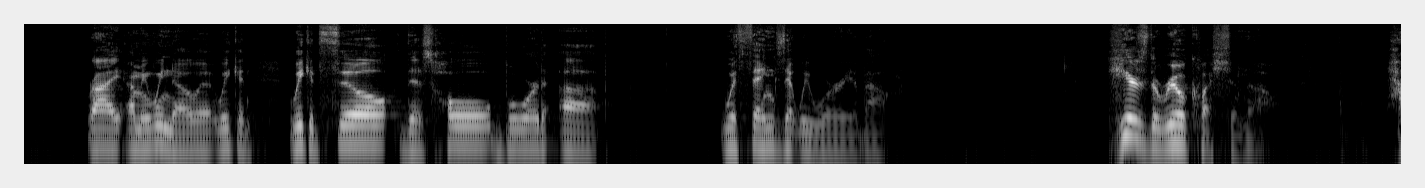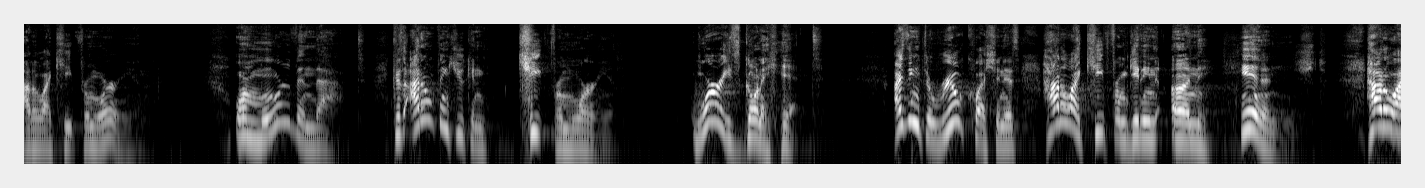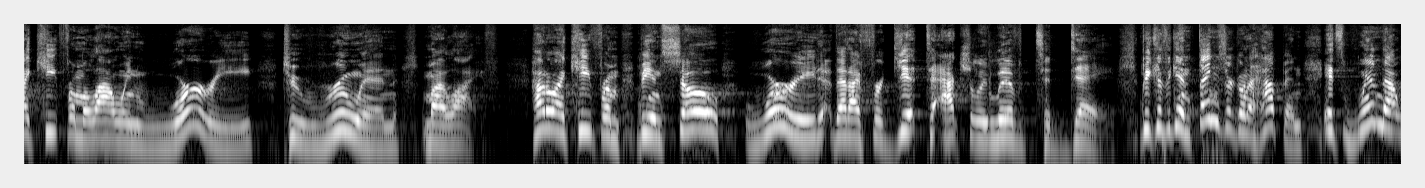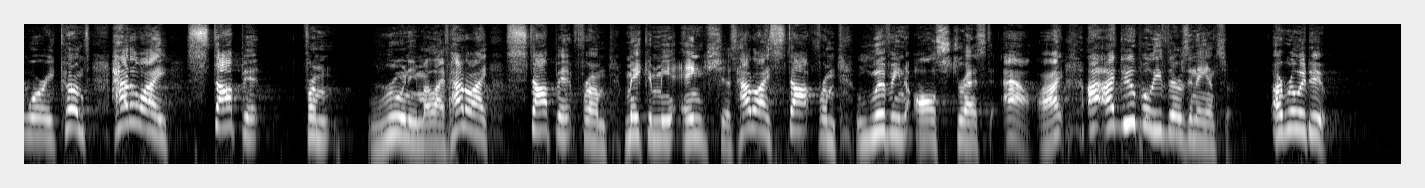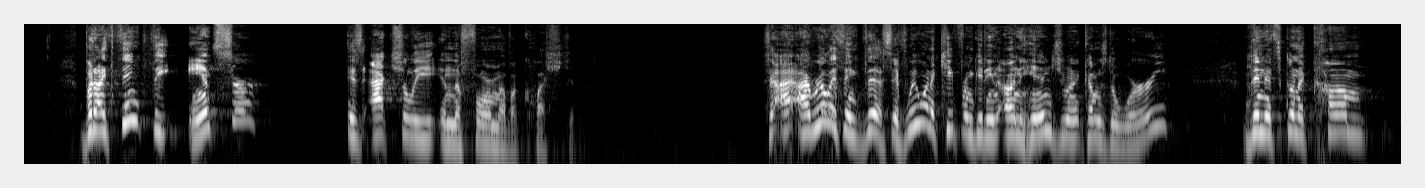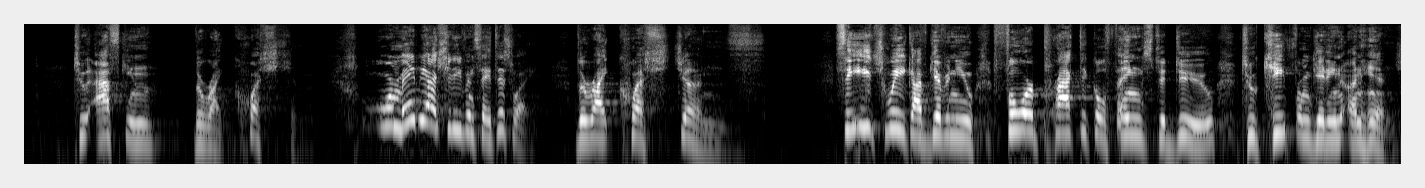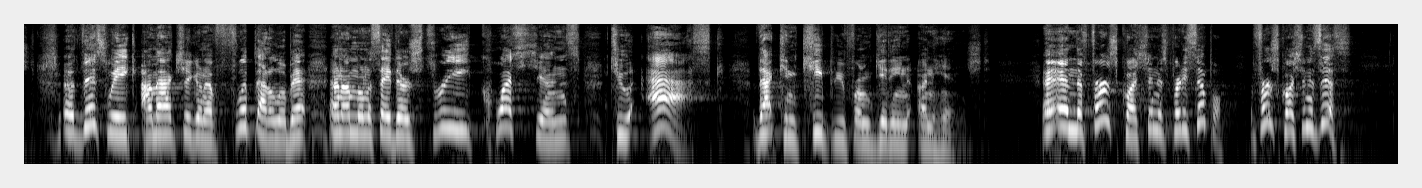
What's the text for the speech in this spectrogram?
right? I mean, we know it. We could, we could fill this whole board up with things that we worry about. Here's the real question, though How do I keep from worrying? Or more than that, because I don't think you can keep from worrying. Worry's gonna hit. I think the real question is how do I keep from getting unhinged? Hinged? How do I keep from allowing worry to ruin my life? How do I keep from being so worried that I forget to actually live today? Because again, things are going to happen. It's when that worry comes. How do I stop it from ruining my life? How do I stop it from making me anxious? How do I stop from living all stressed out? All right? I, I do believe there's an answer. I really do. But I think the answer is actually in the form of a question. See, I, I really think this if we want to keep from getting unhinged when it comes to worry, then it's going to come to asking the right question. Or maybe I should even say it this way the right questions. See, each week I've given you four practical things to do to keep from getting unhinged. Uh, this week I'm actually going to flip that a little bit and I'm going to say there's three questions to ask that can keep you from getting unhinged. And the first question is pretty simple. The first question is this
